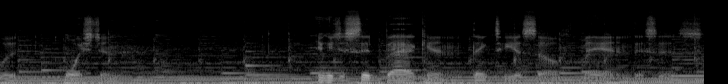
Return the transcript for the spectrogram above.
would moisten you could just sit back and think to yourself, man, this is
